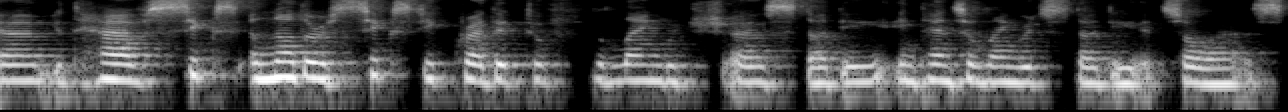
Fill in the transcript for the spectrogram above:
uh, you'd have six another 60 credit of the language uh, study, intensive language study at SOAS.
